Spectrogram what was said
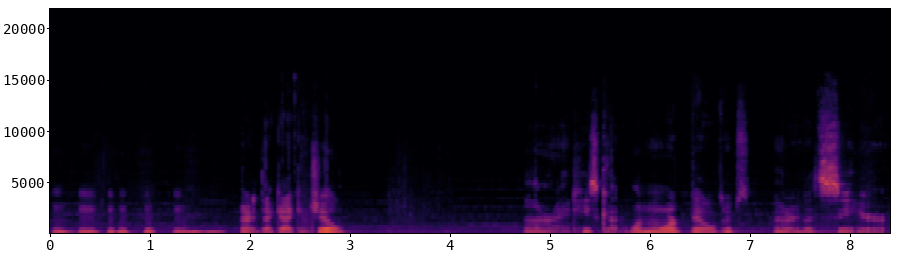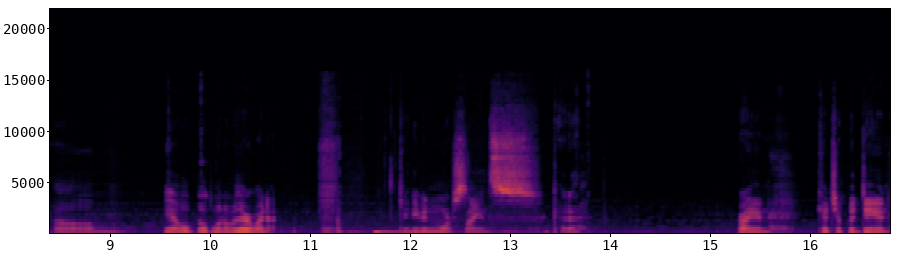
Alright, that guy can chill. Alright, he's got one more build. Oops. Alright, let's see here. Um, yeah, we'll build one over there. Why not? Get even more science. Gotta try and catch up with Dan.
